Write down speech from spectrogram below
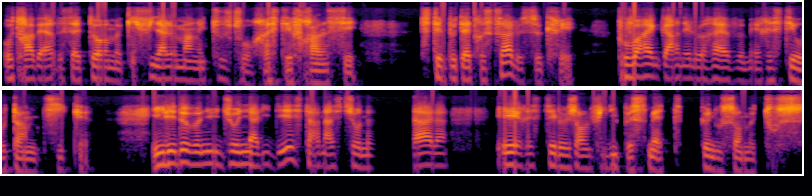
au travers de cet homme qui finalement est toujours resté français. C'était peut-être ça le secret, pouvoir incarner le rêve mais rester authentique. Il est devenu Johnny Hallyday, star nationale, et resté le Jean-Philippe Smet que nous sommes tous.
